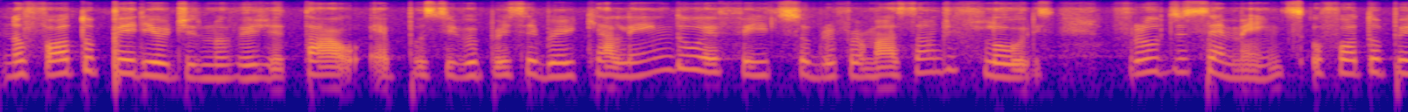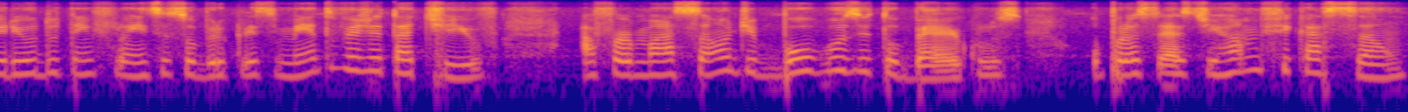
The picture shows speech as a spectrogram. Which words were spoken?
No fotoperiodismo vegetal, é possível perceber que, além do efeito sobre a formação de flores, frutos e sementes, o fotoperíodo tem influência sobre o crescimento vegetativo, a formação de bulbos e tubérculos, o processo de ramificação,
